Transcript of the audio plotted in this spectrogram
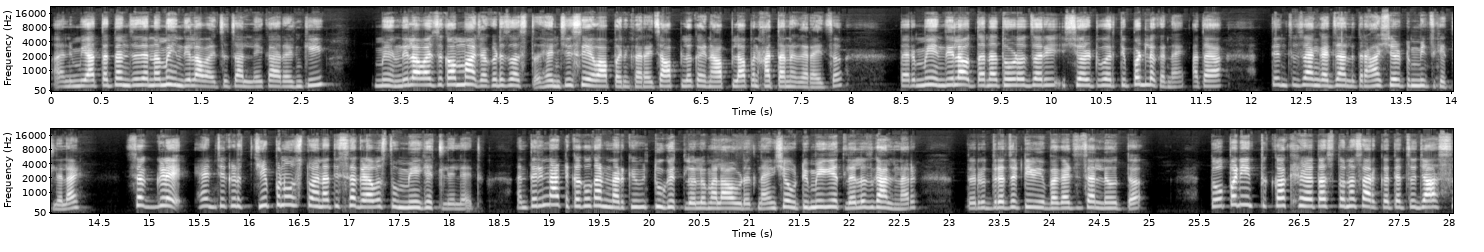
आणि मी आता त्यांचं त्यांना मेहंदी लावायचं चाललं आहे कारण की मेहंदी लावायचं काम माझ्याकडेच असतं. ह्यांची सेवा आपण करायचं आपलं काय ना आपलं आपण हातानं करायचं. तर मेहंदी लावताना थोडं जरी शर्टवरती पडलं का नाही आता त्यांचं सांगायचं झालं तर हा शर्ट मीच घेतलेला आहे. सगळे ह्यांच्याकडे जे पण वस्तू आहे ना ती सगळ्या वस्तू मी घेतलेल्या आहेत. आणि तरी नाटकं करणार की तू घेतलेलं मला आवडत नाही आणि शेवटी मी घेतलेलंच घालणार. तर रुद्राचं टी व्ही बघायचं चाललं होतं. तो पण इतका खेळत असतो ना सारखं त्याचं जास्त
